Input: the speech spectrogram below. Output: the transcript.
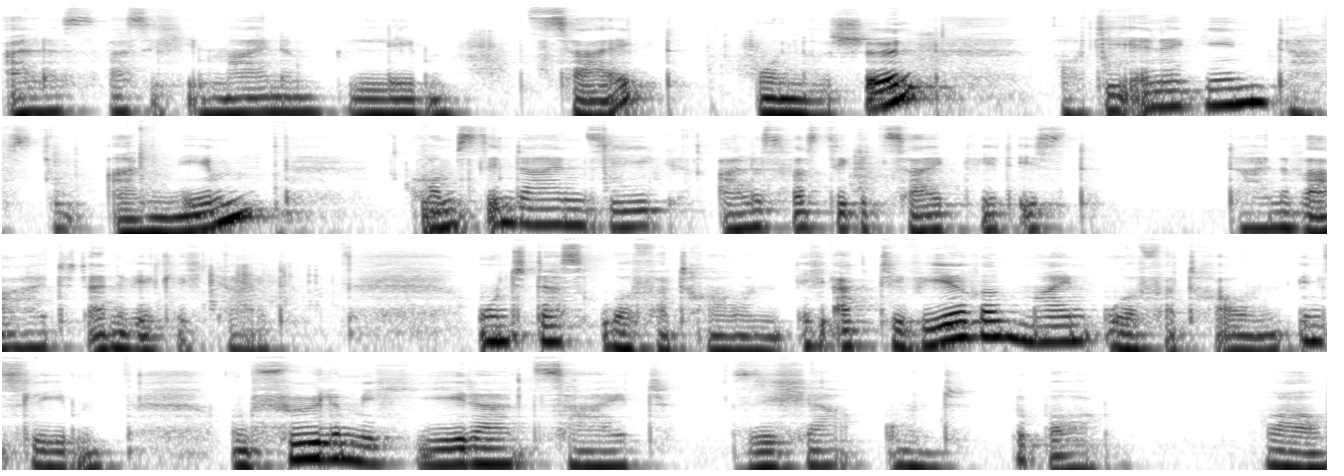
alles, was sich in meinem Leben zeigt Wunderschön. Auch die Energien darfst du annehmen. Kommst in deinen Sieg. Alles, was dir gezeigt wird, ist deine Wahrheit, deine Wirklichkeit. Und das Urvertrauen. Ich aktiviere mein Urvertrauen ins Leben und fühle mich jederzeit sicher und geborgen. Wow.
